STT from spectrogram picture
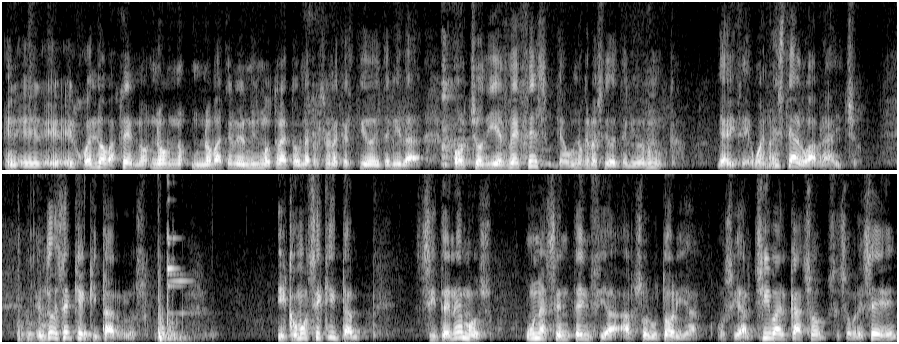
el, juez lo va a hacer, no, no, va a tener el mismo trato a una persona que ha sido detenida ocho o diez veces que a uno que no ha sido detenido nunca. Ya dice, bueno, este algo habrá hecho. Entonces hay que quitarlos. ¿Y cómo se quitan? Si tenemos una sentencia absolutoria o se archiva el caso, se sobresee,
